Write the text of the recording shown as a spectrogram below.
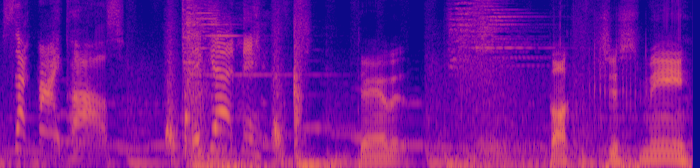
Suck my balls. They got me. Damn it. Fuck, it's just me.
